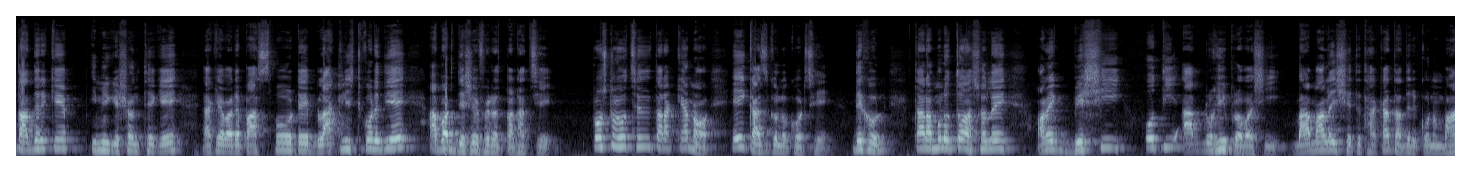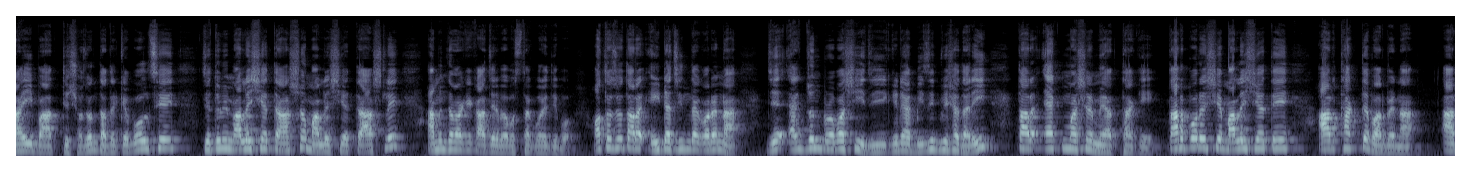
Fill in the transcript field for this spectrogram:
তাদেরকে ইমিগ্রেশন থেকে একেবারে পাসপোর্টে ব্ল্যাকলিস্ট করে দিয়ে আবার দেশে ফেরত পাঠাচ্ছে। প্রশ্ন হচ্ছে যে তারা কেন এই কাজগুলো করছে? দেখুন, তারা মূলত আসলে অনেক বেশি অতি আগ্রহী প্রবাসী। বা মালয়েশিয়াতে থাকা তাদের কোনো ভাই বা আত্মীয় স্বজন তাদেরকে বলছে যে, তুমি মালয়েশিয়াতে আসো, মালয়েশিয়াতে আসলে আমি তোমাকে কাজের ব্যবস্থা করে দেবো। অথচ তারা এইটা চিন্তা করে না যে, একজন প্রবাসী যে কিনা ভিজিট ভিসাদারি তার এক মাসের মেয়াদ থাকে। তারপরে সে মালয়েশিয়াতে আর থাকতে পারবে না। আর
